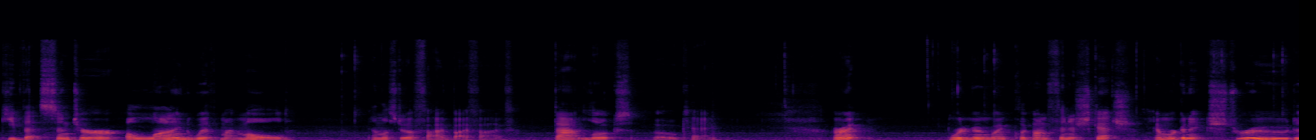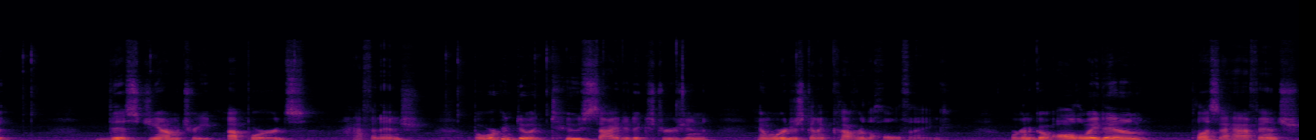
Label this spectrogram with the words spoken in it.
keep that center aligned with my mold, and let's do a 5 by 5 That looks okay. All right, we're going to click on Finish Sketch, and we're going to extrude this geometry upwards half an inch, but we're going to do a two-sided extrusion, and we're just going to cover the whole thing. We're going to go all the way down, plus a half inch,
